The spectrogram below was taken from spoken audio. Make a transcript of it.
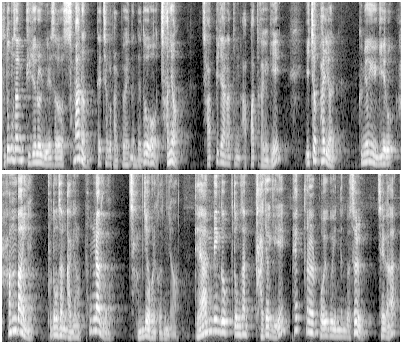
부동산 규제를 위해서 수많은 대책을 발표했는데도 전혀 잡히지 않았던 아파트 가격이 2008년 금융위기로 한 방에 부동산 가격을 폭락으로 잠재워 버렸거든요. 대한민국 부동산 가격이 패턴을 보이고 있는 것을 제가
